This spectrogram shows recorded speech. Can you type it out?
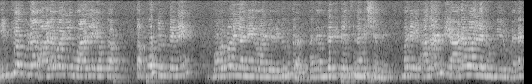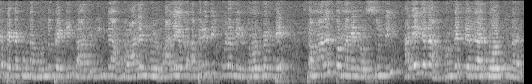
ఇంట్లో కూడా ఆడవాళ్ళు వాళ్ళ యొక్క సపోర్ట్ ఉంటేనే మగవాళ్ళు అనే వాళ్ళు ఎదుగుతారు. అది అందరికీ తెలిసిన విషయమే. మరి అలాంటి ఆడవాళ్ళను మీరు వెనక పెట్టకుండా ముందు పెట్టి కాదు ఇంకా వాళ్ళను వాళ్ళ యొక్క అభివృద్ధి మీరు తోడ్పడితే సమానత్వం అనేది వస్తుంది. అదే కదా అంబేద్కర్ గారు కోరుకున్నారు.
